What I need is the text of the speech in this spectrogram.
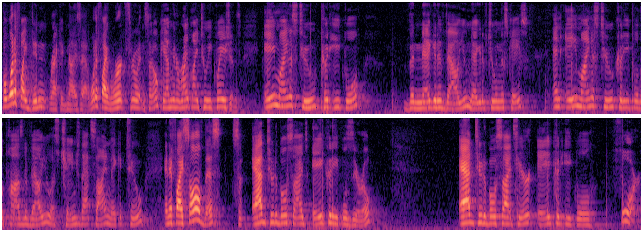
But what if I didn't recognize that? What if I worked through it and said, okay, I'm going to write my two equations a minus 2 could equal the negative value, negative 2 in this case, and a minus 2 could equal the positive value. Let's change that sign, make it 2. And if I solve this, so add 2 to both sides, a could equal 0. Add 2 to both sides here, a could equal 4.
